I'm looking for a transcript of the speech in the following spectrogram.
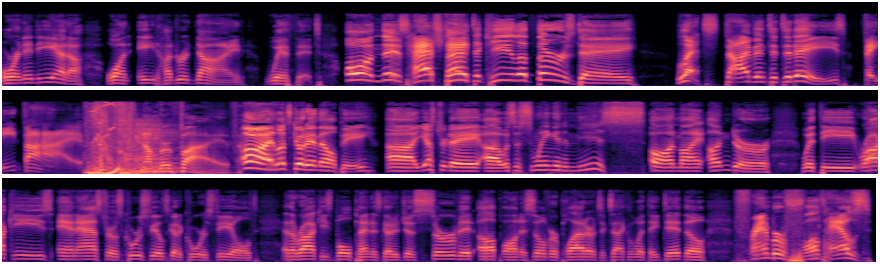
or in Indiana, 1-800-9 with it. On this hashtag Tequila Thursday, let's dive into today's Fade 5 number five. All right, let's go to MLB. Uh, yesterday uh, was a swing and a miss on my under with the Rockies and Astros. Coors Field's got a Coors Field, and the Rockies bullpen is going to just serve it up on a silver platter. It's exactly what they did, though. Framber Valdez.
